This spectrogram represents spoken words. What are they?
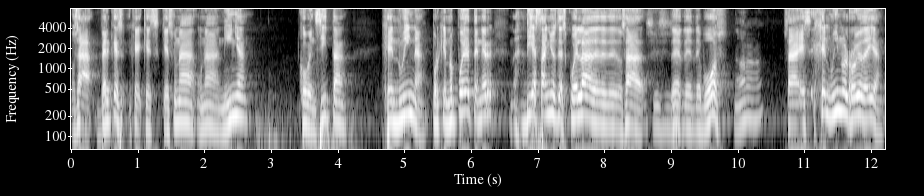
O sea, ver que es, que, que es, que es una, una niña jovencita, genuina, porque no puede tener 10 años de escuela, de, de- de- o sea, Sí, sí, sí. de, de- de voz. No, no, no. O sea, es genuino el rollo de ella.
